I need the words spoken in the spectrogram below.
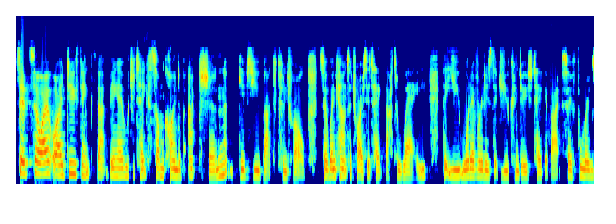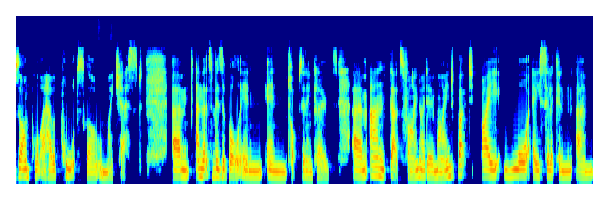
So, so I, I do think that being able to take some kind of action gives you back control. So when cancer tries to take that away, that you whatever it is that you can do to take it back. So, for example, I have a port scar on my chest, um, and that's visible in in tops and in clothes, um, and that's fine. I don't mind. But I wore a silicon um,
